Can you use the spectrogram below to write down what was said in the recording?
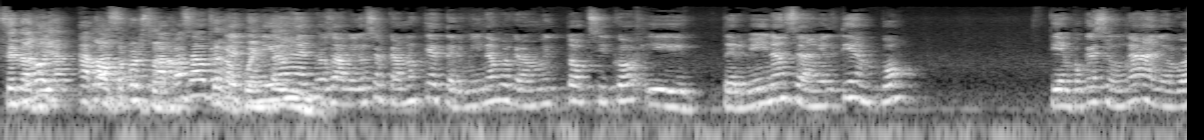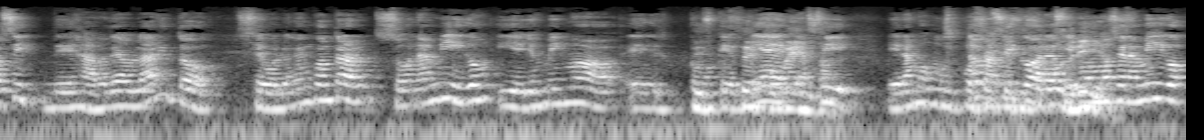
se daría ha, a otra persona? ha pasado porque he tenido y- gente- o sea, amigos cercanos que terminan porque eran muy tóxicos y terminan, se dan el tiempo, tiempo que sea un año, algo así, dejar de hablar y todo, se vuelven a encontrar, son amigos y ellos mismos eh, como que comentan. sí, éramos muy O sea, sí tóxicos, ahora sí podemos ser amigos.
